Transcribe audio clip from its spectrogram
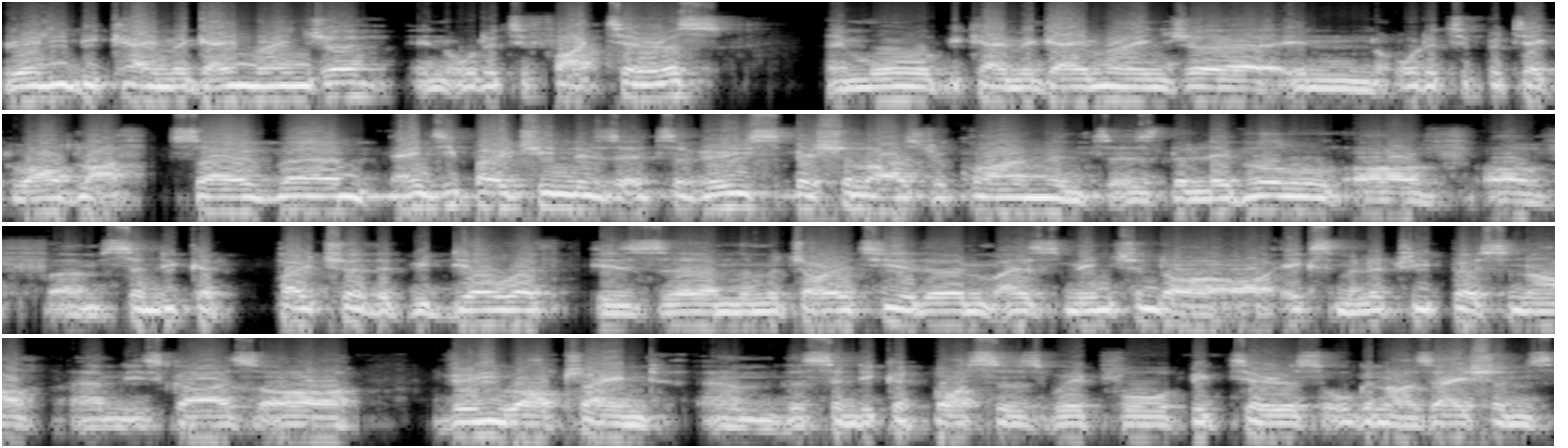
really became a game ranger in order to fight terrorists. They more became a game ranger in order to protect wildlife. So um, anti-poaching is it's a very specialized requirement as the level of of um, syndicate poacher that we deal with is um, the majority of them, as mentioned, are, are ex-military personnel. Um, these guys are very well trained. Um, the syndicate bosses work for big terrorist organizations,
